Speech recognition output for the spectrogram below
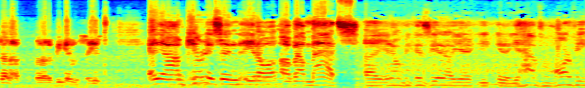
setup uh, to begin the season. And yeah, I'm curious, in you know, about Matz, uh, you know, because you know, you, you you know, you have Harvey,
